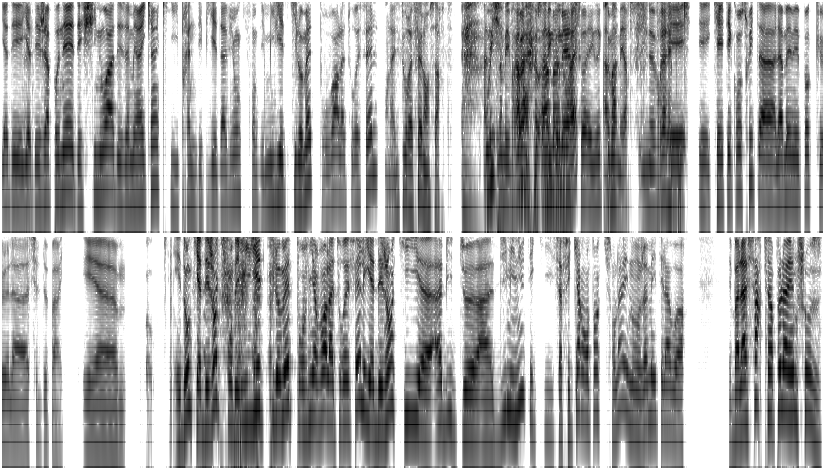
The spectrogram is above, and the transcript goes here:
Il y, a des, il y a des Japonais, des Chinois, des Américains qui prennent des billets d'avion, qui font des milliers de kilomètres pour voir la Tour Eiffel. On a une Tour Eiffel en Sarthe. oui, non mais vraiment, à ma mère, exactement. À une vraie réplique. Et, qui a été construite à la même époque que la, celle de Paris. Et, euh, Wow. Et donc, il y a des gens qui font des milliers de kilomètres pour venir voir la Tour Eiffel et il y a des gens qui euh, habitent euh, à 10 minutes et qui, ça fait 40 ans qu'ils sont là et n'ont jamais été la voir. Et ben, la Sarthe, c'est un peu la même chose.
